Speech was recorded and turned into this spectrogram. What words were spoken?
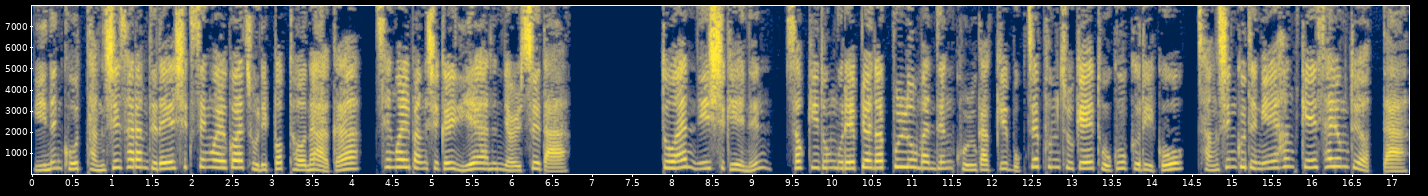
이는 곧 당시 사람들의 식생활과 조리법 더 나아가 생활 방식을 이해하는 열쇠다. 또한 이 시기에는 석기동물의 뼈나 뿔로 만든 골각기 목제품 조개 도구 그리고 장신구 등이 함께 사용되었다.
